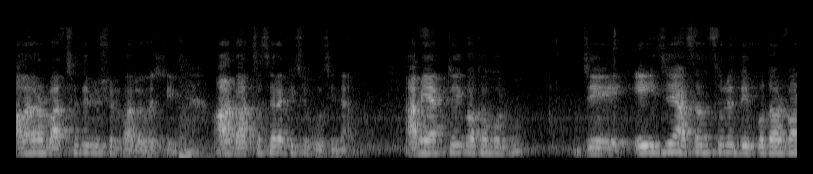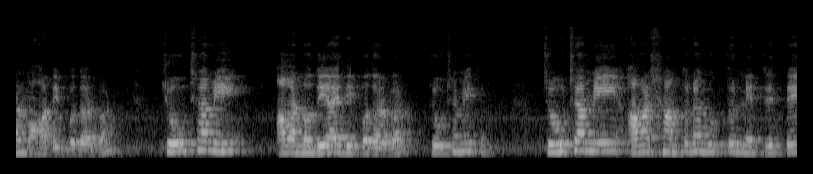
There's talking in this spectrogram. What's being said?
আমি আমার বাচ্চাদের ভীষণ ভালোবাসি। আমার বাচ্চা ছাড়া কিছু বুঝি না। আমি একটাই কথা বলব যে, এই যে আসানসোলের দিব্য দরবার মহাদিব্য দরবার চৌঠা মে আমার নদিয়ায় দিব্য দরবার চৌঠা মে তো? চৌঠা মে আমার শান্তনা গুপ্তর নেতৃত্বে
